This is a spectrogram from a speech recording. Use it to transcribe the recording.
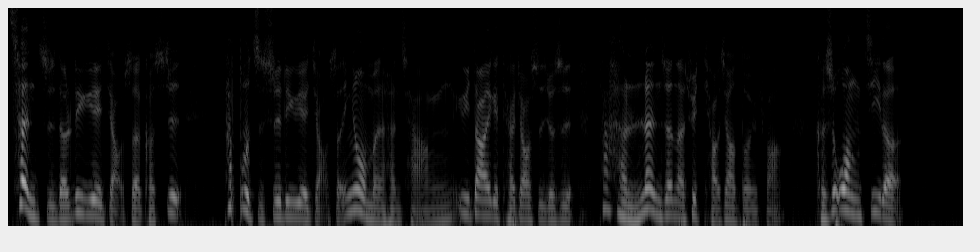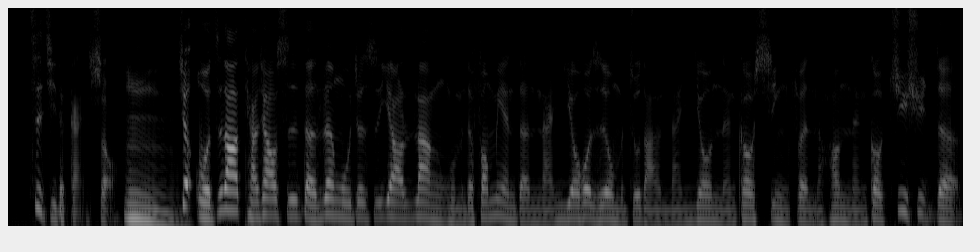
称职的绿叶角色，可是。他不只是绿叶角色，因为我们很常遇到一个调教师，就是他很认真的去调教对方，可是忘记了自己的感受。嗯，就我知道调教师的任务就是要让我们的封面的男优或者是我们主打的男优能够兴奋，然后能够继续的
